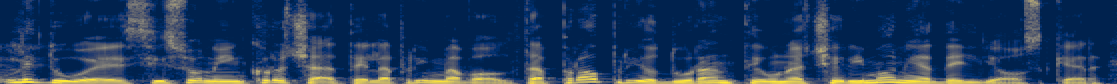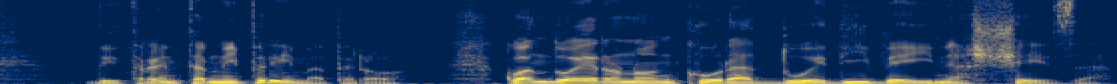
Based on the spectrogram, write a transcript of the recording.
Le due si sono incrociate la prima volta proprio durante una cerimonia degli Oscar, di 30 anni prima però, quando erano ancora due dive in ascesa.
